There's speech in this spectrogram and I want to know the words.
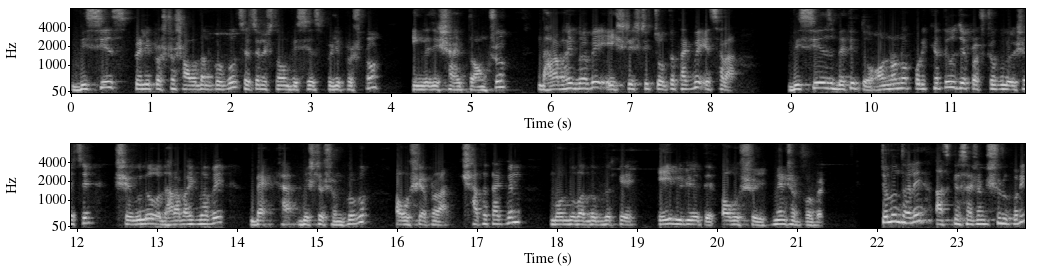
বিসিএস প্রিলি প্রশ্ন সমাধান করব, ছেচল্লিশতম বিসিএস প্রিলি প্রশ্ন, ইংরেজি সাহিত্য অংশ। ধারাবাহিকভাবে এই সৃষ্টি চলতে থাকবে, এছাড়া বিসিএস ব্যতীত অন্যান্য পরীক্ষাতেও যে প্রশ্নগুলো এসেছে, সেগুলো ধারাবাহিকভাবে ব্যাখ্যা বিশ্লেষণ করব। অবশ্যই আপনারা সাথে থাকবেন। বন্ধু বান্ধবদেরকে এই ভিডিওতে অবশ্যই মেনশন করবেন। চলুন তাহলে আজকের সেশনটি শুরু করি।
